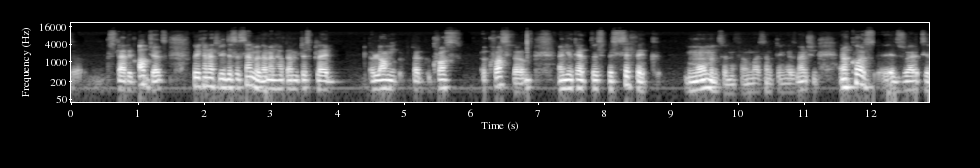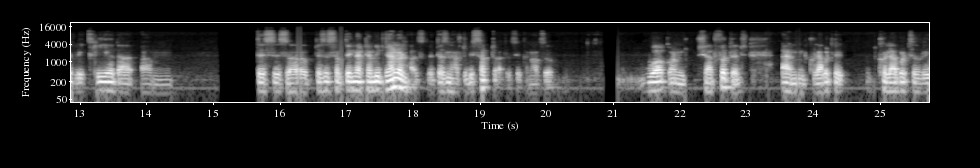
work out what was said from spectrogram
uh, static objects, but you can actually disassemble them and have them displayed along across across films, and you get the specific moments in the film where something is mentioned. And of course, it's relatively clear that um, this is a, this is something that can be generalized. It doesn't have to be subtitles. You can also work on shared footage and collaboratively collaboratively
